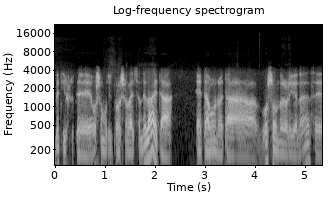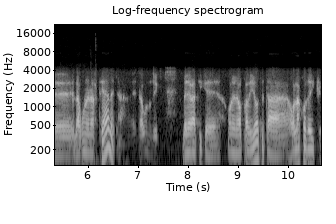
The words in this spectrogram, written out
beti dute oso mutil profesionala izan dela, eta eta bueno, eta oso ondo hori dena, ez, e, lagunen artean, eta, eta bueno, nik beregatik e, honen haupa diot, eta olako deik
